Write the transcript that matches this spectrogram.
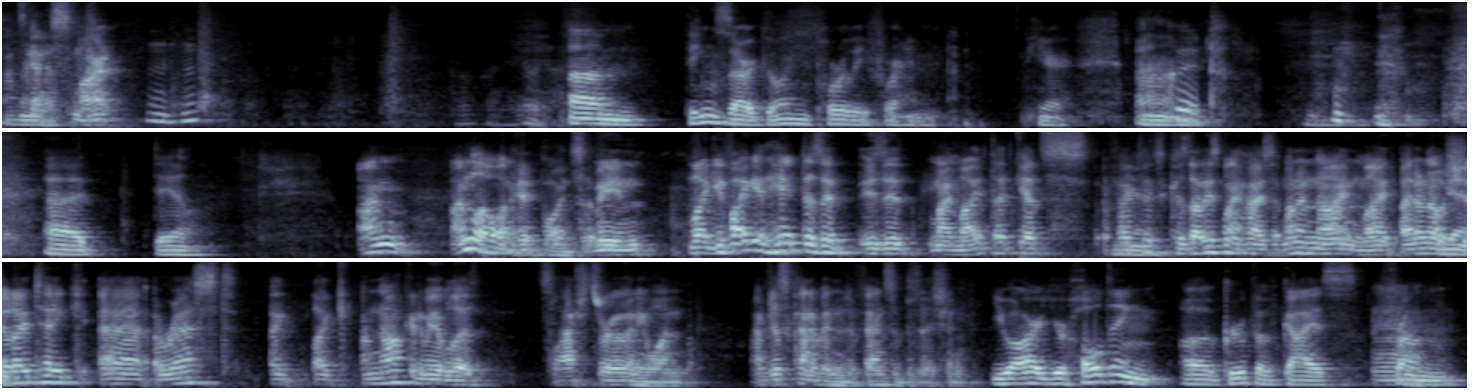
That's kind of smart. Um, things are going poorly for him here. Um, Good. Uh, Dale. I'm I'm low on hit points. I mean, like if I get hit, does it is it my might that gets affected? Yeah. Because that is my highest. I'm on a nine might. I don't know. Yeah. Should I take uh, a rest? Like like I'm not going to be able to slash through anyone. I'm just kind of in a defensive position. You are. You're holding a group of guys from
